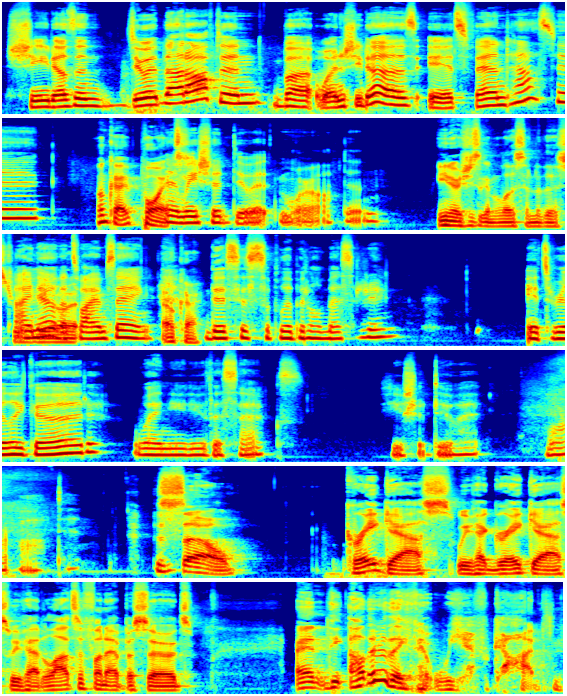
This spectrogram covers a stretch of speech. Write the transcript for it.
She doesn't do it that often, but when she does, it's fantastic. Okay, points. And we should do it more often. You know she's gonna listen to this. To I know that's it. why I'm saying. Okay. This is subliminal messaging. It's really good when you do the sex. You should do it more often. So, great guests. We've had great guests. We've had lots of fun episodes. And the other thing that we have gotten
